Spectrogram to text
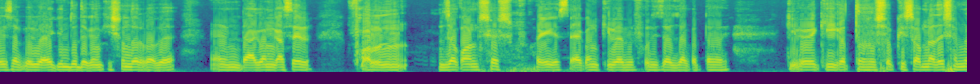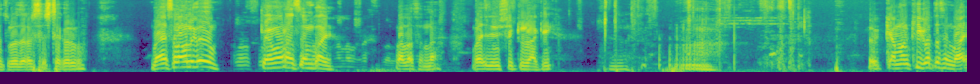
এই সাব্বির ভাই কিন্তু দেখেন কি সুন্দরভাবে ড্রাগন গাছের ফল যখন শেষ হয়ে গেছে এখন কীভাবে পরিচর্যা করতে হয় কীভাবে কি করতে হয় সবকিছু আপনাদের সামনে তুলে ধরার চেষ্টা করব। ভাই আসসালামু আলাইকুম। কেমন আছেন ভাই? ভালো আছেন না? ভাই জিনিসটা একটু রাখি। কেমন কি করতেছেন ভাই?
